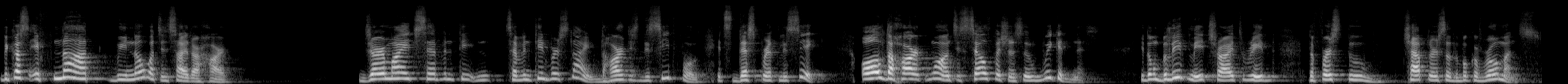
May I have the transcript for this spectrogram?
Because if not, we know what's inside our heart. Jeremiah 17, 17, verse 9 the heart is deceitful, it's desperately sick. All the heart wants is selfishness and wickedness. You don't believe me? Try to read the first two chapters of the book of Romans.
